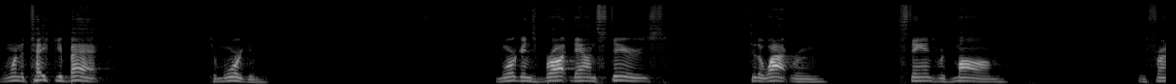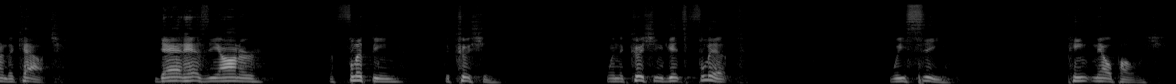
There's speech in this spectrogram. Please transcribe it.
I want to take you back to Morgan. Morgan's brought downstairs to the white room, stands with mom in front of the couch. Dad has the honor of flipping the cushion. When the cushion gets flipped, we see pink nail polish.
